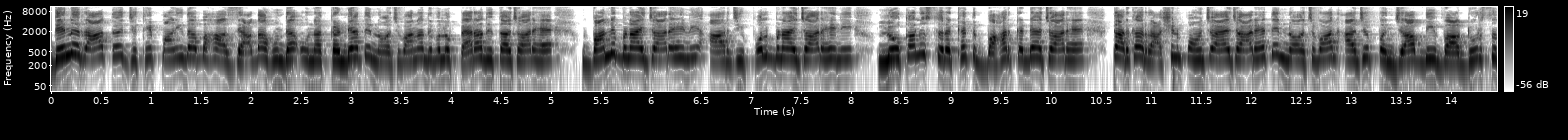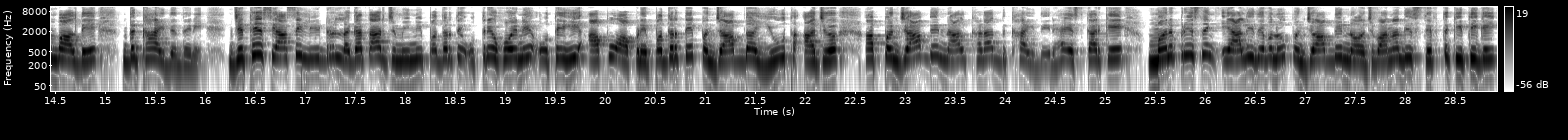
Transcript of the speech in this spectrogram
ਦਿਨ ਰਾਤ ਜਿੱਥੇ ਪਾਣੀ ਦਾ ਬਹਾਅ ਜ਼ਿਆਦਾ ਹੁੰਦਾ, ਉਹਨਾਂ ਕੰਡਿਆਂ ਤੇ ਨੌਜਵਾਨਾਂ ਦੇ ਵੱਲੋਂ ਪਹਿਰਾ ਦਿੱਤਾ ਜਾ ਰਿਹਾ ਹੈ। ਬੰਨ ਬਣਾਏ ਜਾ ਰਹੇ ਨੇ ਆਰਜੀ ਪੁਲ ਬਣਾਏ ਜਾ ਰਹੇ ਨੇ, ਲੋਕਾਂ ਨੂੰ ਸੁਰੱਖਿਅਤ ਬਾਹਰ ਕੱਢਿਆ ਜਾ ਰਿਹਾ ਹੈ, ਘਰ ਘਰ ਰਾਸ਼ਨ ਪਹੁੰਚਾਇਆ ਜਾ ਰਿਹਾ ਹੈ ਤੇ ਨੌਜਵਾਨ ਅੱਜ ਪੰਜਾਬ ਦੀ ਵਾਗਡੋਰ ਸੰਭਾਲਦੇ ਦਿਖਾਈ ਦਿੰਦੇ ਨੇ। ਜਿੱਥੇ ਸਿਆਸੀ ਲੀਡਰ ਲਗਾਤਾਰ ਜ਼ਮੀਨੀ ਪੱਧਰ ਤੇ ਉਤਰੇ ਹੋਏ ਨੇ, ਉੱਥੇ ਹੀ ਆਪੋ ਆਪਣੇ ਪੱਧਰ ਤੇ ਪੰਜਾਬ ਦਾ ਯੂਥ ਅੱਜ ਪੰਜਾਬ ਦੇ ਨਾਲ ਖੜਾ ਦਿਖਾਈ ਦੇ ਰਿਹਾ ਹੈ। ਇਸ ਕਰਕੇ ਮਨਪ੍ਰੀਤ ਸਿੰਘ ਇਆਲੀ ਦੇ ਵੱਲੋਂ ਪੰਜਾਬ ਦੇ ਨੌਜਵਾਨਾਂ ਦੀ ਸਿਫਤ ਕੀਤੀ ਗਈ।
